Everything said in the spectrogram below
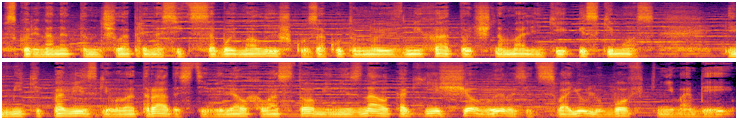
Вскоре Нанетта начала приносить с собой малышку, закутанную в меха, точно маленький эскимос. И Микки повизгивал от радости, вилял хвостом и не знал, как еще выразить свою любовь к ним обеим.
